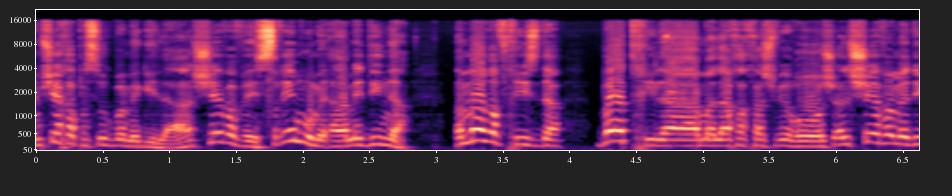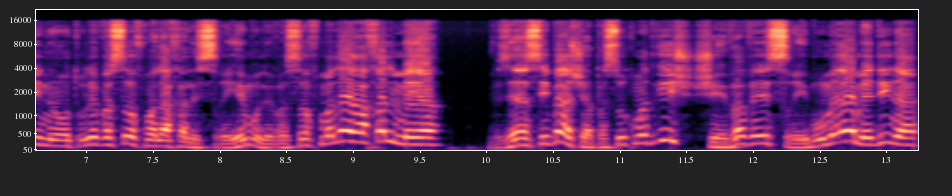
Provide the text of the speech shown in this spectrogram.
המשך הפסוק במגילה, שבע ועשרים ומאה מדינה. אמר רב חיסדא, בתחילה מלך אחשורוש על שבע מדינות, ולבסוף מלך על עשרים, ולבסוף מלך על מאה. וזה הסיבה שהפסוק מדגיש שבע ועשרים ומאה מדינה.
